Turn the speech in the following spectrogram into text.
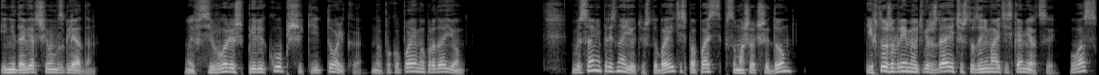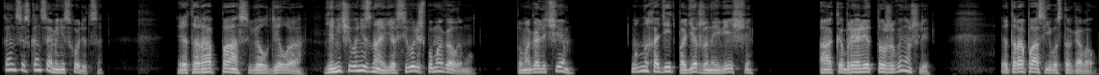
и недоверчивым взглядом. Мы всего лишь перекупщики и только. Мы покупаем и продаем. Вы сами признаете, что боитесь попасть в сумасшедший дом и в то же время утверждаете, что занимаетесь коммерцией. У вас концы с концами не сходятся. Это Рапас вел дела. Я ничего не знаю, я всего лишь помогал ему. Помогали чем? Ну, находить подержанные вещи. А кабриолет тоже вы нашли? Это Рапас его сторговал.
